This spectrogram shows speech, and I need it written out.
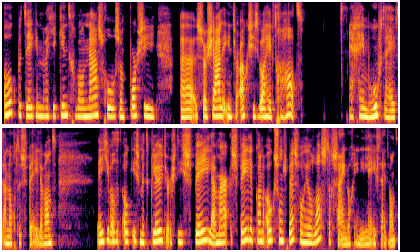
ook betekenen dat je kind gewoon na school zijn portie uh, sociale interacties wel heeft gehad. En geen behoefte heeft aan nog te spelen. Want Weet je wat het ook is met kleuters? Die spelen, maar spelen kan ook soms best wel heel lastig zijn nog in die leeftijd. Want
